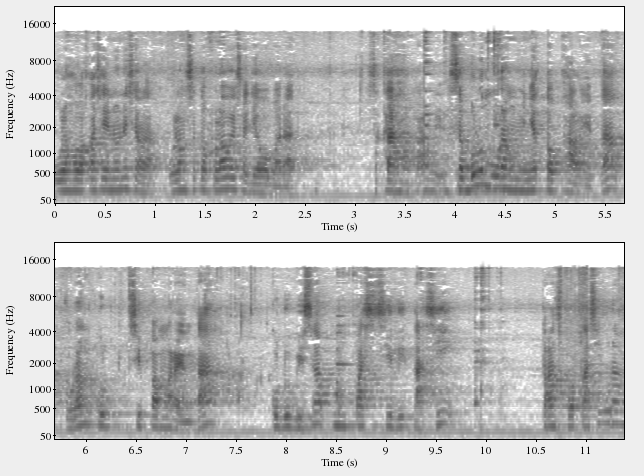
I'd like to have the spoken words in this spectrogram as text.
Ulah wakasa Indonesia lah, ulang stop ulah sa Jawa Barat. sekecamatan ya Sebelum orang menyetop hal eta, orang si pemerintah kudu bisa memfasilitasi transportasi orang.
